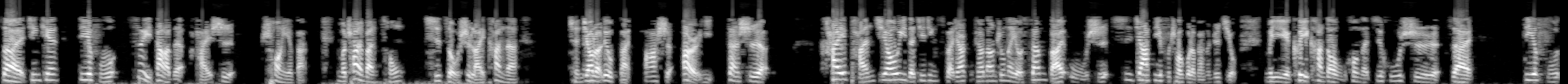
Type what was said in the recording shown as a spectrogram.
在今天跌幅最大的还是创业板。那么创业板从其走势来看呢，成交了六百八十二亿，但是开盘交易的接近四百家股票当中呢，有三百五十七家跌幅超过了百分之九。那么也可以看到午后呢，几乎是在跌幅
